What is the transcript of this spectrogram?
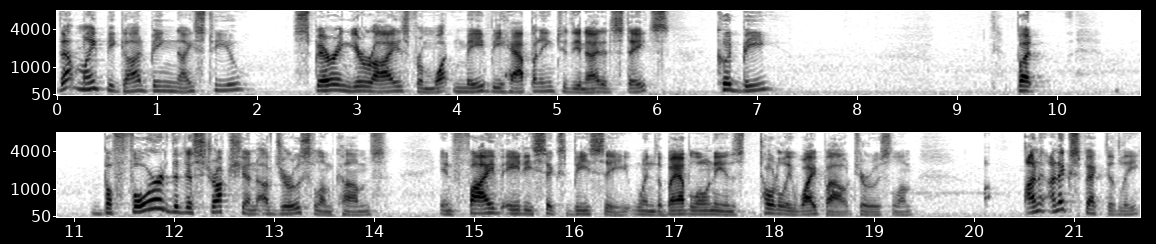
That might be God being nice to you, sparing your eyes from what may be happening to the United States. Could be. But before the destruction of Jerusalem comes, in 586 BC, when the Babylonians totally wipe out Jerusalem, un- unexpectedly,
